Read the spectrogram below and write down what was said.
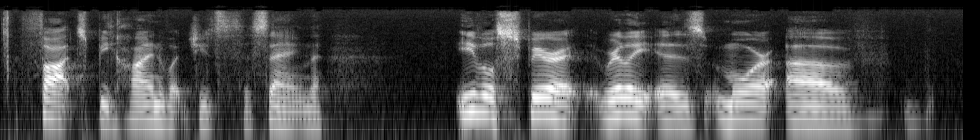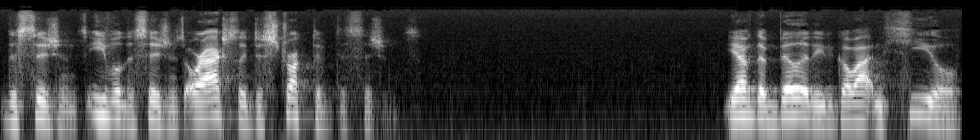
thoughts behind what Jesus is saying. The, evil spirit really is more of decisions, evil decisions, or actually destructive decisions. You have the ability to go out and heal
